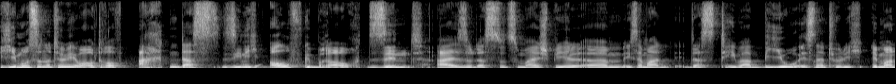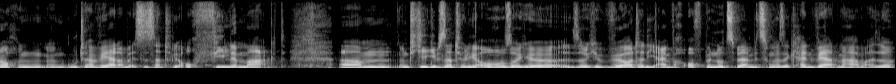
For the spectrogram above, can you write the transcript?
hier musst du natürlich aber auch darauf achten, dass sie nicht aufgebraucht sind. Also, dass du zum Beispiel, ähm, ich sag mal, das Thema Bio ist natürlich immer noch ein, ein guter Wert, aber es ist natürlich auch viel im Markt. Ähm, und hier gibt es natürlich auch solche, solche Wörter, die einfach oft benutzt werden, beziehungsweise keinen Wert mehr haben. Also,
